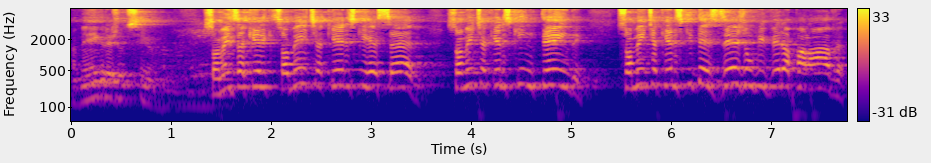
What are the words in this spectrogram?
Amém, igreja do Senhor? Somente, aquele, somente aqueles que recebem, somente aqueles que entendem, somente aqueles que desejam viver a palavra,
